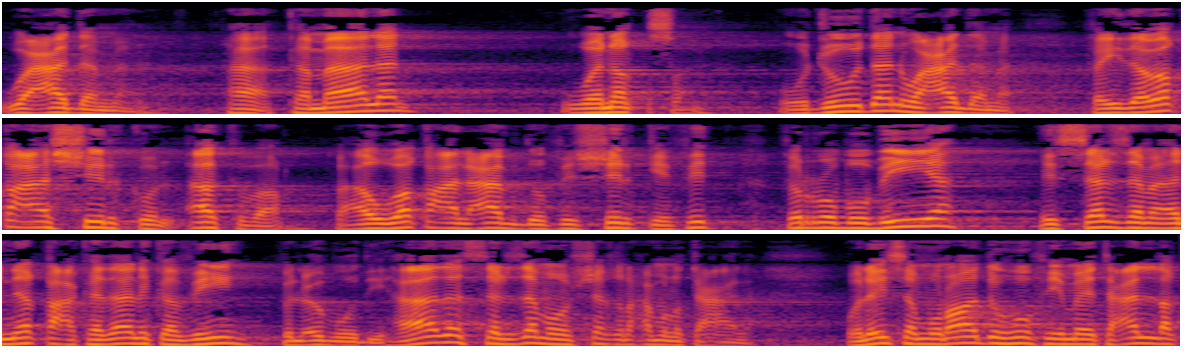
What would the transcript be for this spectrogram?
وعدما. ها كمالا ونقصا. وجودا وعدما. فإذا وقع الشرك الأكبر أو وقع العبد في الشرك في في الربوبية استلزم أن يقع كذلك في في العبوديه هذا استلزمه الشيخ رحمه الله تعالى. وليس مراده فيما يتعلق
